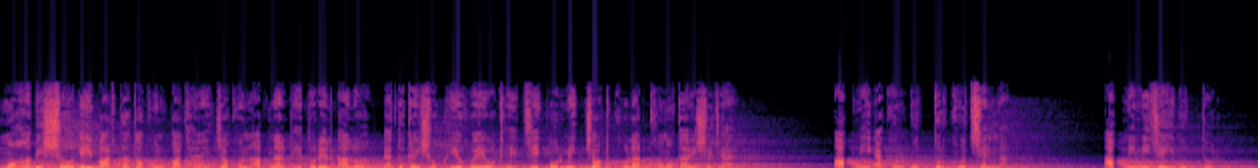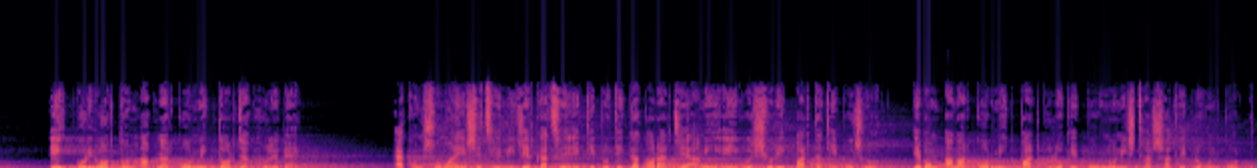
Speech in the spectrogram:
মহাবিশ্ব এই বার্তা তখন পাঠায় যখন আপনার ভেতরের আলো এতটাই সক্রিয় হয়ে ওঠে যে কর্মিক চট খোলার ক্ষমতা এসে যায়। আপনি এখন উত্তর খুঁজছেন না। আপনি নিজেই উত্তর। এই পরিবর্তন আপনার কর্মিক দরজা খুলে দেয়। এখন সময় এসেছে নিজের কাছে একটি প্রতিজ্ঞা করার যে আমি এই ঐশ্বরিক বার্তাটি বুঝো এবং আমার কর্মিক পাঠগুলোকে পূর্ণ নিষ্ঠার সাথে গ্রহণ করব।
